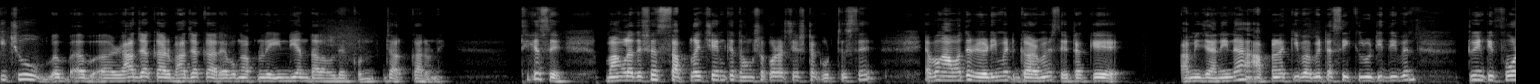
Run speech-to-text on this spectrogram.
কিছু রাজাকার, ভাজাকার এবং আপনার ইন্ডিয়ান দালালদের কারণে। ঠিক আছে? বাংলাদেশের সাপ্লাই চেনকে ধ্বংস করার চেষ্টা করতেছে এবং আমাদের রেডিমেড গার্মেন্টস এটাকে, আমি জানি না, আপনারা কীভাবে এটা সিকিউরিটি দিবেন? Twenty four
